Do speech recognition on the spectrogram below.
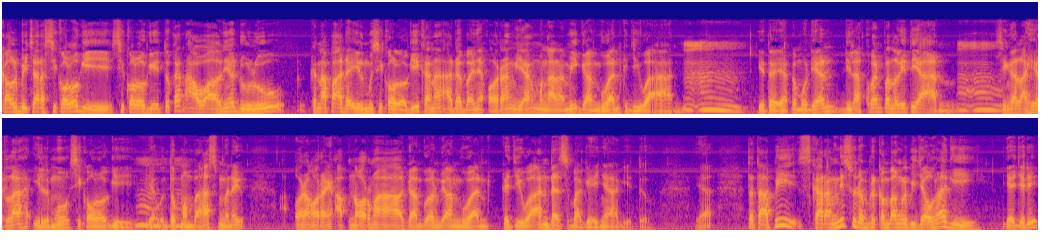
kalau bicara psikologi psikologi itu kan awalnya dulu kenapa ada ilmu psikologi? Karena ada banyak orang yang mengalami gangguan kejiwaan. Gitu ya. Kemudian dilakukan penelitian sehingga lahirlah ilmu psikologi ya untuk membahas mengenai orang-orang yang abnormal gangguan-gangguan kejiwaan dan sebagainya gitu ya. Tetapi sekarang ini sudah berkembang lebih jauh lagi ya. Jadi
